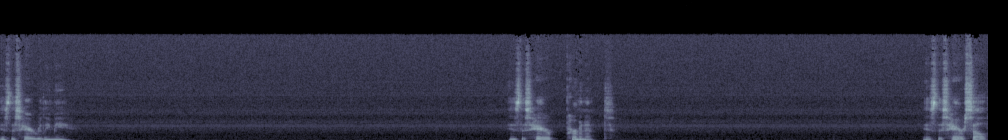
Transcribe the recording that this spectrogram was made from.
Is this hair really me? Is this hair permanent? Is this hair self?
